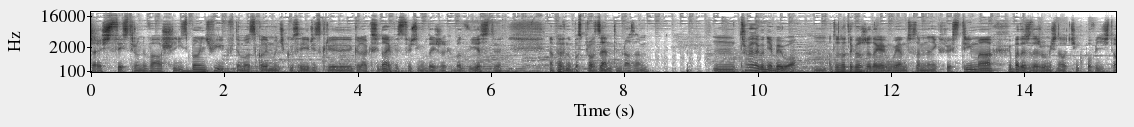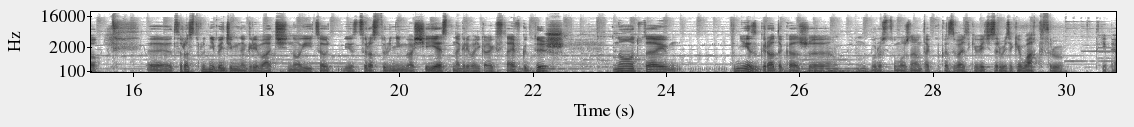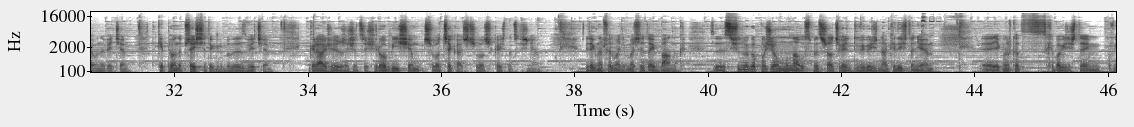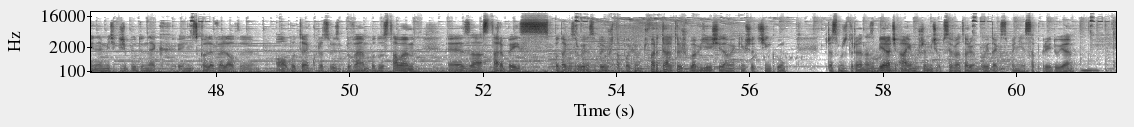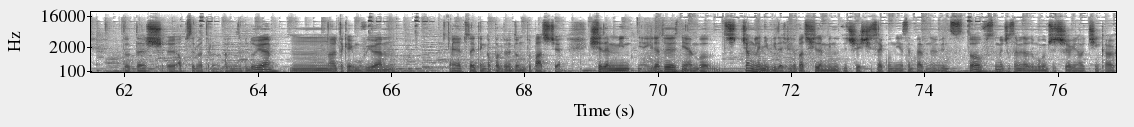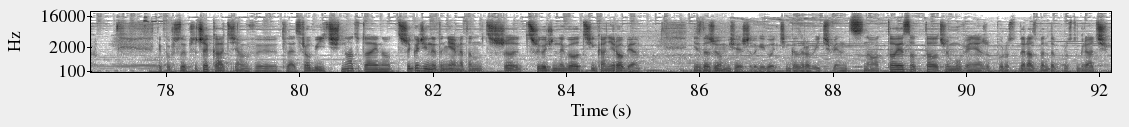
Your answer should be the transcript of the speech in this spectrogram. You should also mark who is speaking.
Speaker 1: Cześć, z tej strony wasz Lis bądź Wilk. Witam was w kolejnym odcinku serii z gry Galaxy Dive. Jest to odcinek bodajże chyba 20. Na pewno, bo sprawdzałem tym razem. Mm, trochę tego nie było. Mm, a to dlatego, że tak jak mówiłem czasami na niektórych streamach, chyba też zdarzyło mi się na odcinku powiedzieć to, e, coraz trudniej będzie mi nagrywać, no i co, jest coraz trudniej mi właściwie jest nagrywać Galaxy Dive, gdyż no tutaj to nie jest gra taka, że po prostu można tak pokazywać, takie wiecie, zrobić takie walkthrough, takie pełne, wiecie, takie pełne przejście tej gry, bo to jest, wiecie, gra, się, że się coś robi się trzeba czekać, trzeba czekać na coś, nie? I tak na przykład macie, tutaj bank, z z siódmego poziomu na ósmy trzeba czekać dwie godziny, a kiedyś to nie wiem, e, jak na przykład chyba gdzieś tutaj powinienem mieć jakiś budynek e, niskolevelowy. O, bo to akurat sobie zbudowałem, bo dostałem e, za Starbase, bo tak zrobiłem sobie już na poziom czwarty, ale to już chyba widzieliście tam w jakimś odcinku. Teraz muszę trochę nazbierać. A, i muszę mieć obserwatorium, bo i tak sobie nie upgrade'uję. To też e, obserwatorium na pewno zbuduję. Mm, no ale tak jak mówiłem, E, Tutaj ten kompaktowy dom, to patrzcie. 7 minut, nie, ile to jest, nie wiem, bo ciągle nie widać, ale chyba 7 minut i 30 sekund, nie jestem pewny, więc to w sumie czasami nawet mogłem przeczytać na odcinkach. Tak po prostu sobie przeczekać, tam w tle zrobić. No a tutaj, no, 3 godziny, to nie wiem, ja tam 3, 3 godzinnego odcinka nie robię. Nie zdarzyło mi się jeszcze takiego odcinka zrobić, więc no, to jest o to, o czym mówię, nie, że po prostu teraz będę po prostu grać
